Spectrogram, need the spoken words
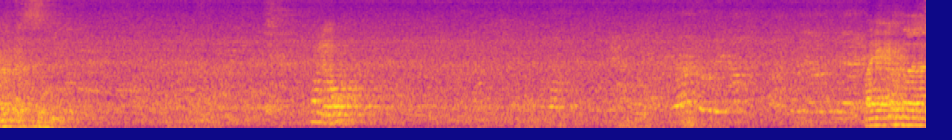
alimentação. Olhou? Vai cantar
